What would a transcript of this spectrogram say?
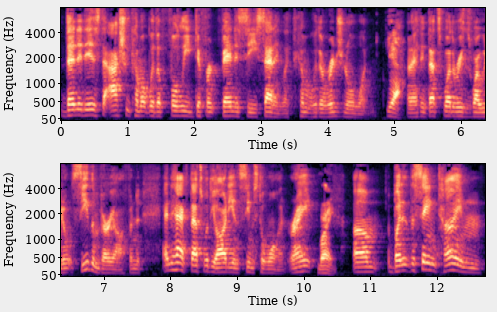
than it is to actually come up with a fully different fantasy setting, like to come up with an original one. yeah. And I think that's one of the reasons why we don't see them very often. And heck, that's what the audience seems to want, right? Right. Um, but at the same time,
